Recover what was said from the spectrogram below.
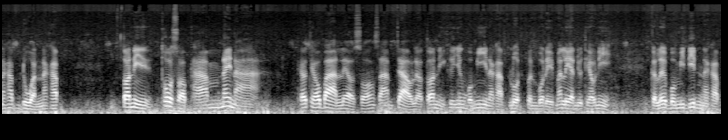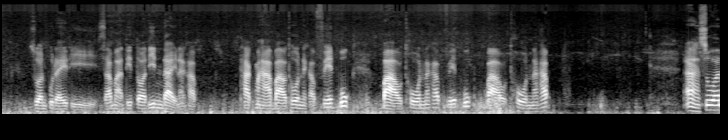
นะครับ ด่วนนะครับ ตอนนี้โทรสอบถามในนาแถวแถวบ้านแล้วสองสามเจ้าแล้วตอนนี้คือยังบ่มีนะครับรถเพิ่นบ่ได้มาเรียนอยู่แถวนี้ ก็เลยบ่มีดินนะครับ ส่วนผู้ใดที่สามารถติดต่อดินได้นะครับทักมาหาบ่าวโทนนะครับ Facebook บ่าวโทนนะครับ Facebook บ่าวโทนนะครับอ่าส่วน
